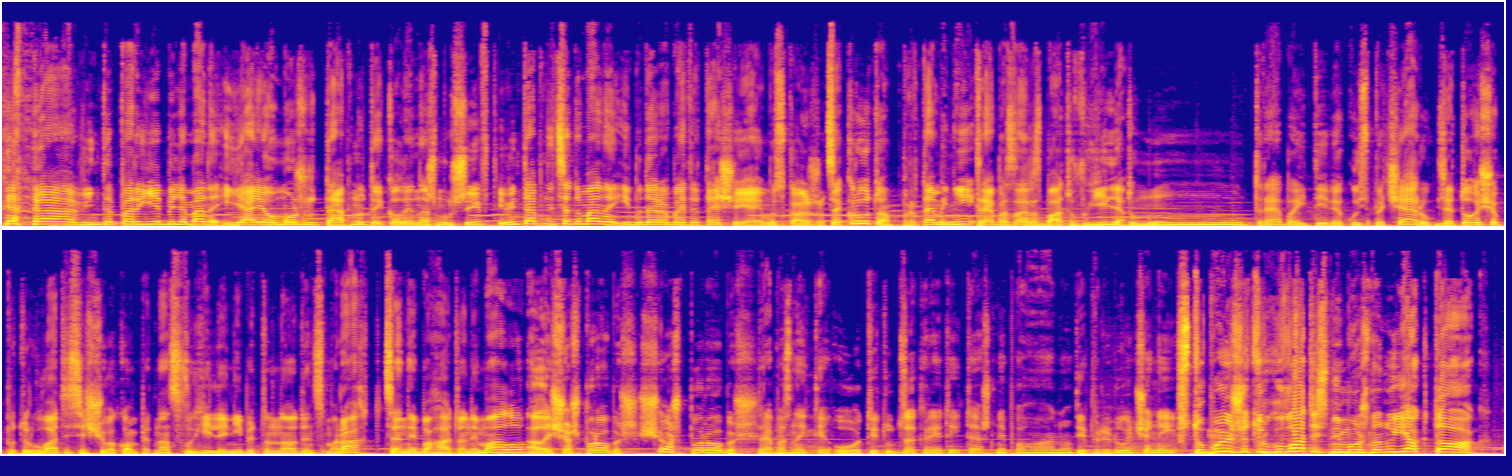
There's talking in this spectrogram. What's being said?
Ха-ха, він тепер є біля мене, і я його можу тепнути, коли нажму Shift. І він тепнеться до мене і буде робити те, що я йому скажу. Це круто. Проте мені треба зараз багато вугілля, тому треба йти в якусь печеру для того, щоб поторгуватися з чуваком. 15 вугілля, нібито на один смарагд. Це не багато, не мало. Але що ж поробиш? Що ж поробиш? Треба знайти. О, ти тут закритий теж непогано. Ти приручений. З тобою вже торгуватись не можна. Ну як так?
